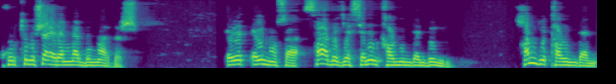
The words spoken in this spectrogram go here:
kurtuluşa erenler bunlardır. Evet ey Musa sadece senin kavminden değil, hangi kavimden,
